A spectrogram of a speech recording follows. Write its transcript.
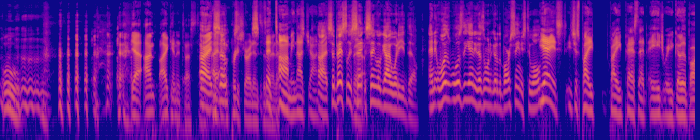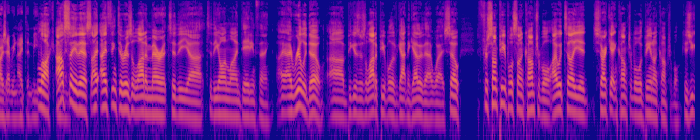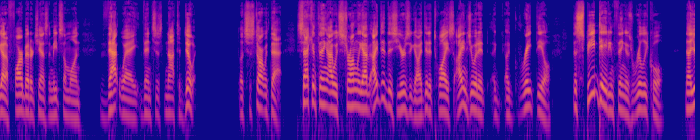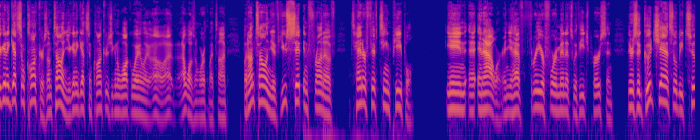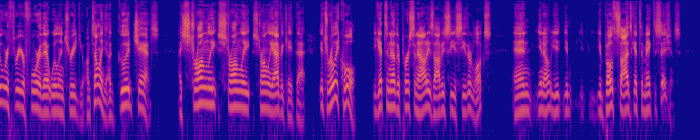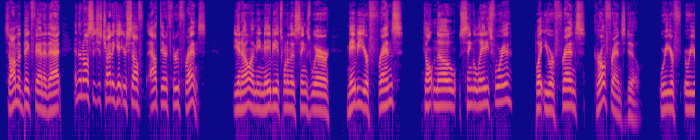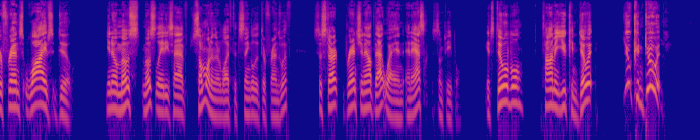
Ooh, yeah, I'm. I can attest. To All I, so- I'm pretty sure I didn't said submit it. Tommy, not John. All right, so basically, si- single guy. What do you do? And it was what was the end? He doesn't want to go to the bar scene. He's too old. Yeah, he's, he's just probably probably past that age where you go to the bars every night to meet. Look, I'll say this: I, I think there is a lot of merit to the uh, to the online dating thing. I, I really do, uh, because there's a lot of people that have gotten together that way. So, for some people, it's uncomfortable. I would tell you start getting comfortable with being uncomfortable because you got a far better chance to meet someone that way than just not to do it. Let's just start with that. Second thing, I would strongly. I, I did this years ago. I did it twice. I enjoyed it a, a great deal. The speed dating thing is really cool. Now you're going to get some clunkers. I'm telling you, you're going to get some clunkers. You're going to walk away and like, oh, that, wasn't worth my time. But I'm telling you, if you sit in front of 10 or 15 people in a, an hour and you have three or four minutes with each person, there's a good chance there'll be two or three or four that will intrigue you. I'm telling you, a good chance. I strongly, strongly, strongly advocate that. It's really cool. You get to know their personalities. Obviously, you see their looks, and you know, you you- you both sides get to make decisions. So I'm a big fan of that. And then also just try to get yourself out there through friends. You know, I mean, maybe it's one of those things where maybe your friends don't know single ladies for you, but your friends' girlfriends do, or your or your friends' wives do. You know, most most ladies have someone in their life that's single that they're friends with. So start branching out that way and, and ask some people. It's doable. Tommy, you can do it. You can do it.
